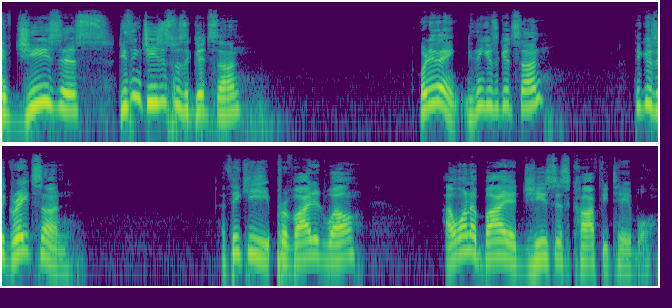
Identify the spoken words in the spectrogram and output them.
if Jesus, do you think Jesus was a good son? What do you think? Do you think he was a good son? I think he was a great son. I think he provided well. I want to buy a Jesus coffee table.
